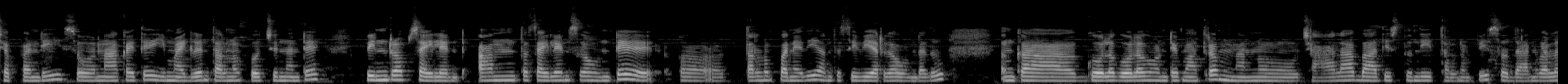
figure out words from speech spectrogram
చెప్పండి. సో నాకైతే ఈ మైగ్రేన్ తలనొప్పి వచ్చిందంటే పిన్ డ్రాప్ సైలెంట్. అంత సైలెంట్స్గా ఉంటే తలనొప్పి అనేది అంత సివియర్గా ఉండదు. ఇంకా గోల గోలగా ఉంటే మాత్రం నన్ను చాలా బాధిస్తుంది ఈ తలనొప్పి. సో దానివల్ల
